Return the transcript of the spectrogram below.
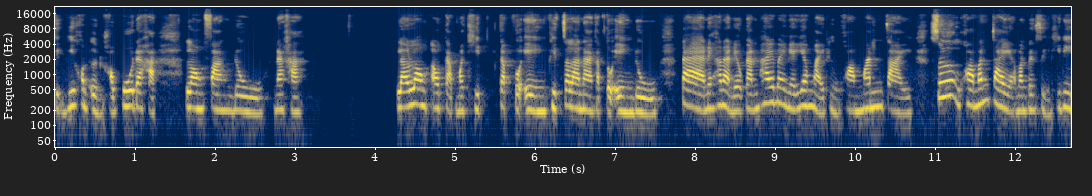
สิ่งที่คนอื่นเขาพูดอะค่ะลองฟังดูนะคะ แล้วลองเอากลับมาคิดกับตัวเอง พิจารณากับตัวเองดู แต่ในขณะเดียวกันไพ่ใบนี้ยังหมายถึงความมั่นใจ ซึ่งความมั่นใจอะมันเป็นสิ่งที่ดี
